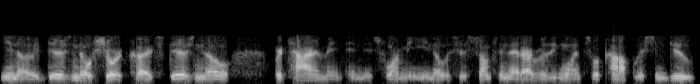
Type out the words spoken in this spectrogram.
You know, there's no shortcuts. There's no retirement in this for me. You know, it's just something that I really want to accomplish and do.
